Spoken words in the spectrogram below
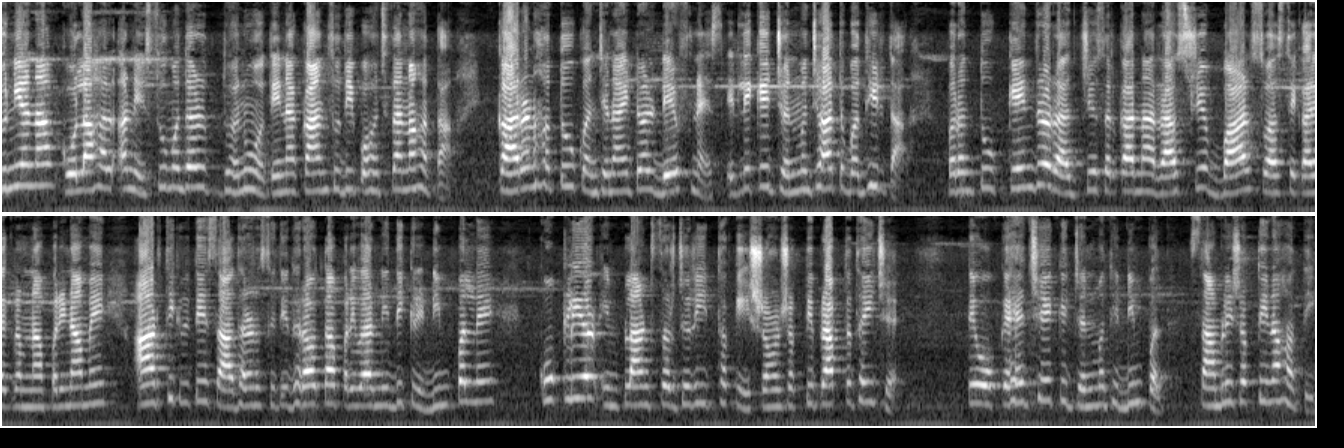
દુનિયાના કોલાહલ અને સુમધર ધ્વનુઓ તેના કાન સુધી પહોંચતા ન હતા. કારણ હતું કન્જેનાઇટલ ડેફનેસ એટલે કે જન્મજાત બધિરતા. પરંતુ કેન્દ્ર રાજ્ય સરકારના રાષ્ટ્રીય બાળ સ્વાસ્થ્ય કાર્યક્રમના પરિણામે આર્થિક રીતે સાધારણ સ્થિતિ ધરાવતા પરિવારની દીકરી ડિમ્પલને કોક્લિયર ઇમ્પ્લાન્ટ સર્જરી થકી શ્રવણ શક્તિ પ્રાપ્ત થઈ છે. તેઓ કહે છે કે જન્મથી ડિમ્પલ સાંભળી શકતી ન હતી.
